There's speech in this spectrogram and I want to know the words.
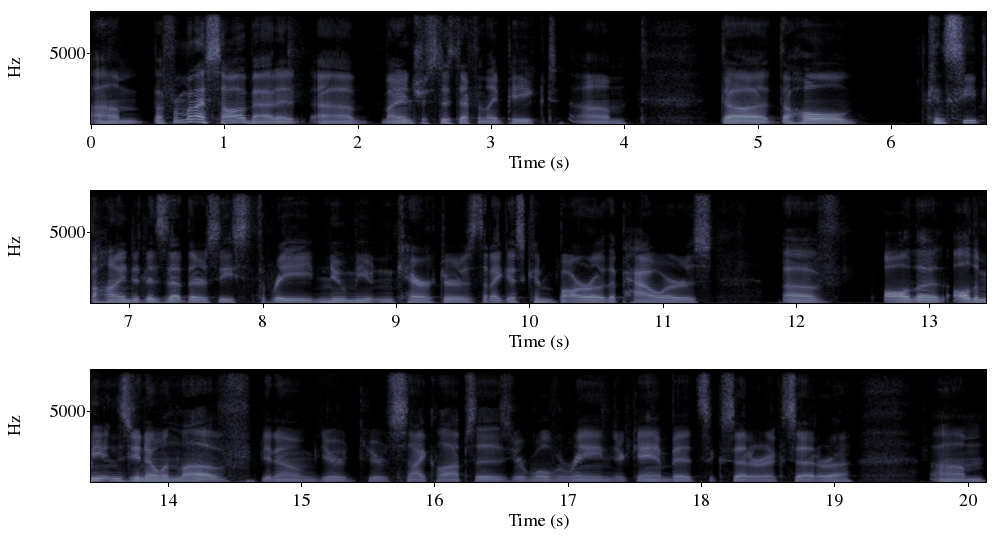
Um, but from what I saw about it, uh, my interest is definitely piqued. Um, the the whole conceit behind it is that there's these three new mutant characters that I guess can borrow the powers of all the all the mutants you know and love. You know your your Cyclopses, your Wolverines, your Gambits, etc., etc. Um,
